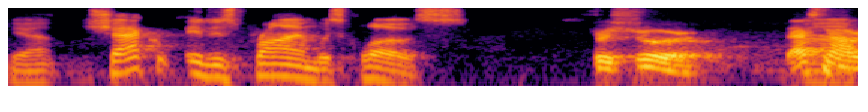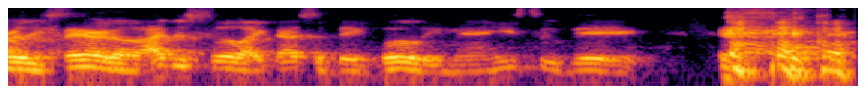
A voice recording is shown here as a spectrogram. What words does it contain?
yeah, Shaq in his prime was close. For sure. That's uh, not really fair though. I just feel like that's a big bully, man. He's too big.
